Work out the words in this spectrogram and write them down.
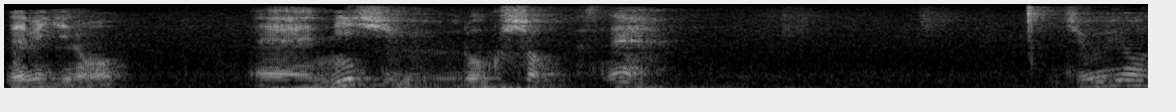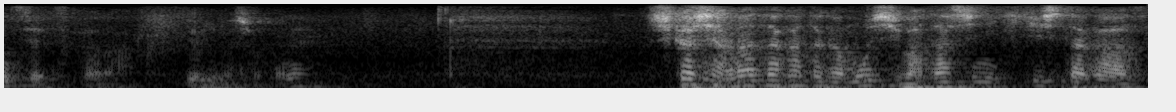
レビ記の、えー、26章ですね。14節から読みましょうかね。しかしあなた方がもし私に聞き従わず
